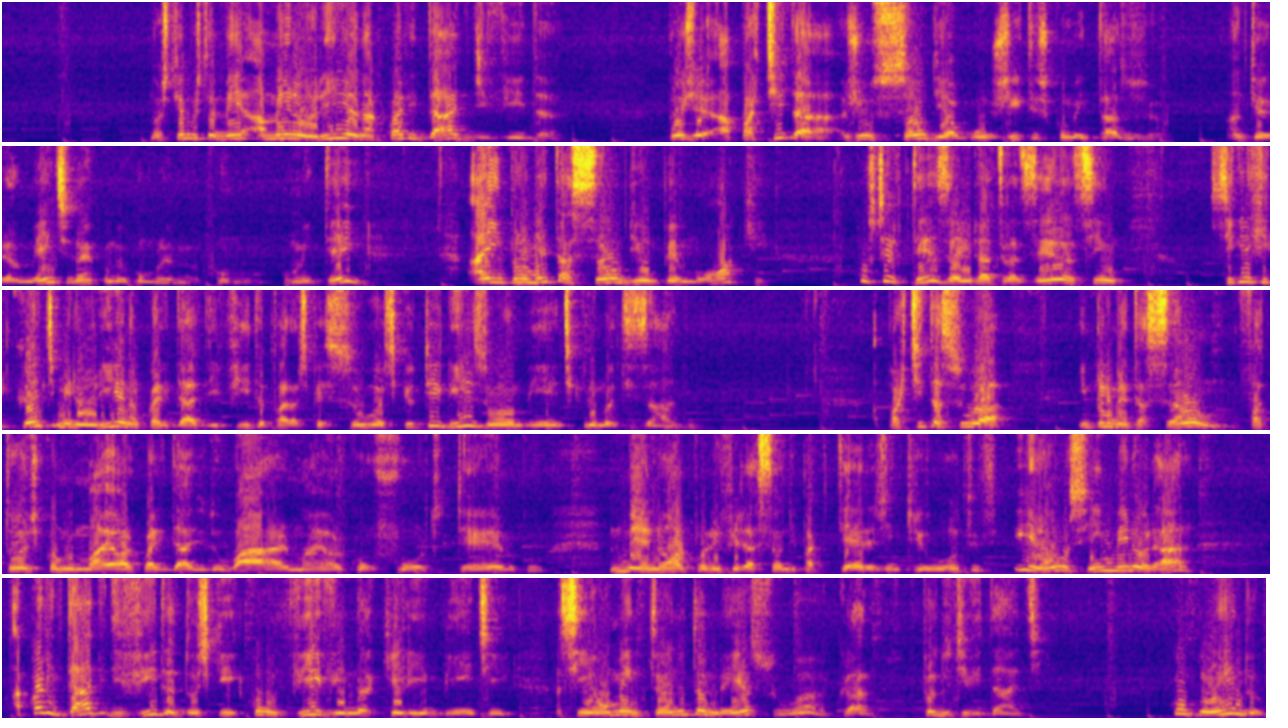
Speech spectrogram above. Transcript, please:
Nós temos também a melhoria na qualidade de vida, pois a partir da junção de alguns itens comentados anteriormente, né, como eu comentei, a implementação de um PMOC com certeza irá trazer assim significante melhoria na qualidade de vida para as pessoas que utilizam o ambiente climatizado. Partir da sua implementação, fatores como maior qualidade do ar, maior conforto térmico, menor proliferação de bactérias, entre outros, irão assim melhorar a qualidade de vida dos que convivem naquele ambiente, assim aumentando também a sua, claro, produtividade. Concluindo,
